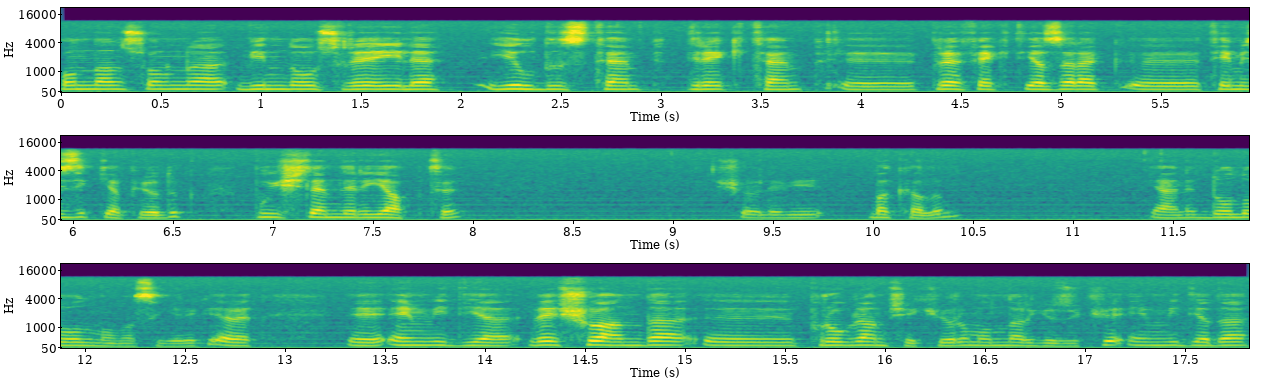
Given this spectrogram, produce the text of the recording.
Ondan sonra Windows R ile Yıldız Temp, Direkt Temp, e, Prefect yazarak e, temizlik yapıyorduk. Bu işlemleri yaptı. Şöyle bir bakalım. Yani dolu olmaması gerekiyor. Evet. E, Nvidia ve şu anda e, program çekiyorum. Onlar gözüküyor. Nvidia'da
